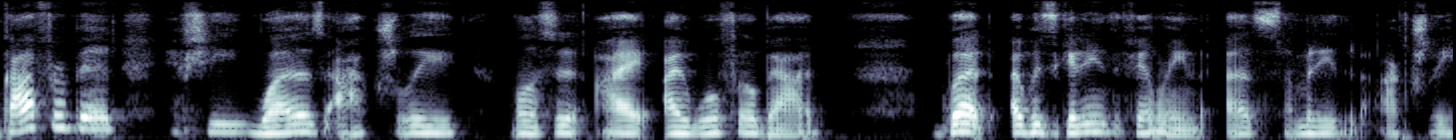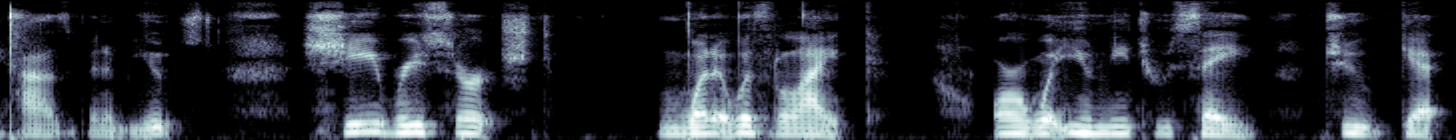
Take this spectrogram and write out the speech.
God forbid if she was actually molested, I, I will feel bad. But I was getting the feeling as somebody that actually has been abused, she researched what it was like or what you need to say to get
